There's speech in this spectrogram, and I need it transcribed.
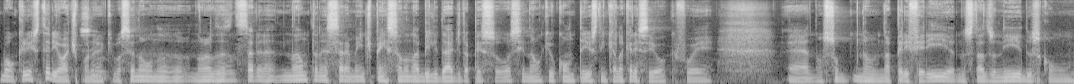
bom cria um estereótipo né? Sim. né que você não não não está necessariamente pensando na habilidade da pessoa senão que o contexto em que ela cresceu que foi é, no, no, na periferia, nos Estados Unidos, com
